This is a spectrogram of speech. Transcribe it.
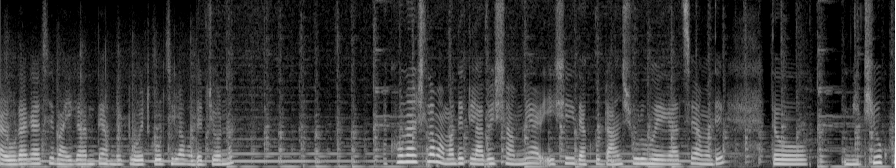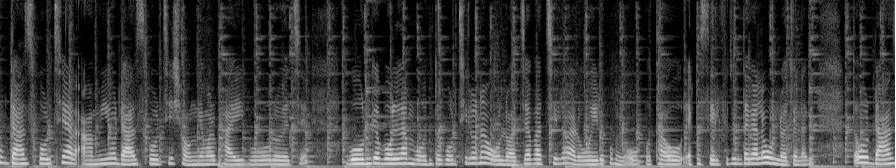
আর ওরা গেছে বাইক আনতে। আমরা একটু ওয়েট করছিলাম ওদের জন্য। এখন আসলাম আমাদের ক্লাবের সামনে আর এসেই দেখো ডান্স শুরু হয়ে গেছে আমাদের। তো মিঠিও খুব ডান্স করছে আর আমিও ডান্স করছি, সঙ্গে আমার ভাই বউ রয়েছে। বোনকে বললাম, বোন তো করছিল না, ও লজ্জা পাচ্ছিল আর ও এরকমই, ও কোথাও একটা সেলফি তুলতে গেলে, ওর লজ্জা লাগে। তো ডান্স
